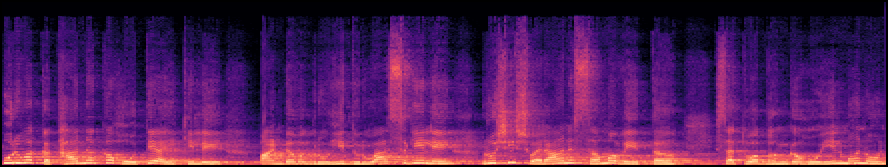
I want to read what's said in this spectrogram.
पूर्व कथानक होते ऐकिले. पांडव गृही दुर्वास गेले. ऋषीश्वरान समवेत. सत्वभंग होईल म्हणून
